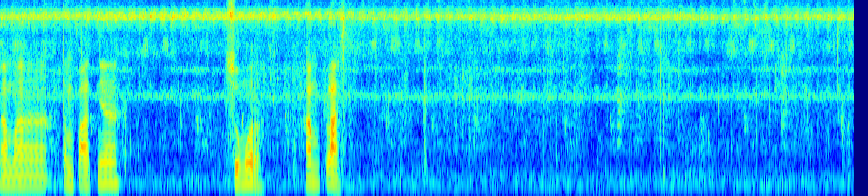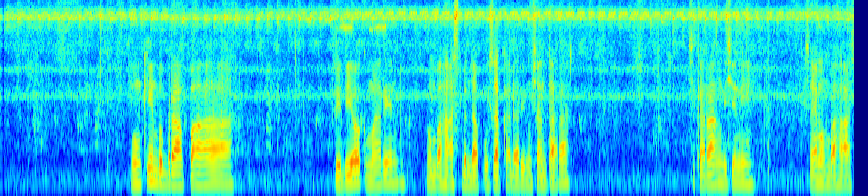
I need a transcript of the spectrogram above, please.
Nama tempatnya sumur amplas mungkin beberapa video kemarin membahas benda pusaka dari Nusantara. Sekarang di sini saya membahas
